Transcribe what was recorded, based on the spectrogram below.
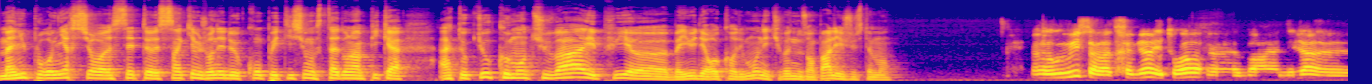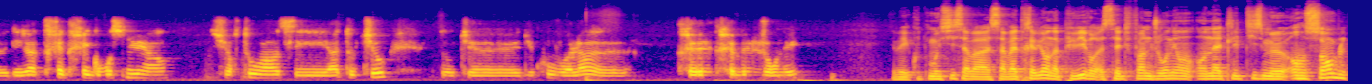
Manu pour revenir sur cette cinquième journée de compétition au stade olympique à, à Tokyo. Comment tu vas? Et puis, euh, bah, il y a eu des records du monde et tu vas nous en parler justement. Euh, oui, ça va très bien. Et toi? Euh, bah, déjà, déjà très très grosse nuit, hein. Surtout, hein, c'est à Tokyo. Donc, du coup, voilà, très très belle journée. Eh ben, écoute, moi aussi ça va, ça va très bien. On a pu vivre cette fin de journée en, athlétisme ensemble.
